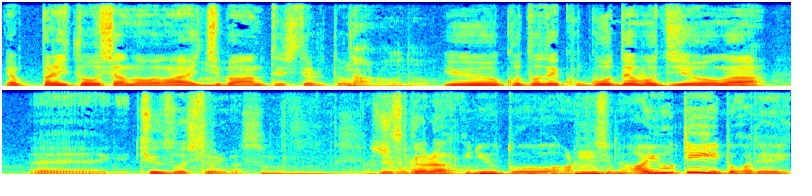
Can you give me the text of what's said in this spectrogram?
やっぱり当社のが一番安定しているということでここでも需要がえー、急増しております。ですから的に言うとあれですよね、うん、IoT とかで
